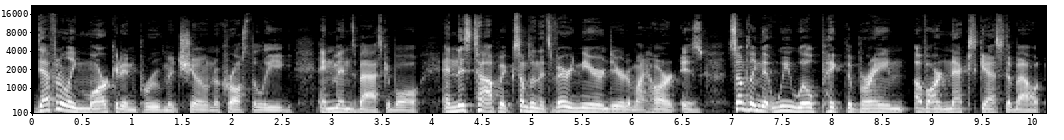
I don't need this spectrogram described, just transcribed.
Definitely market improvement shown across the league in men's basketball. And this topic, something that's very near and dear to my heart, is something that we will pick the brain of our next guest about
